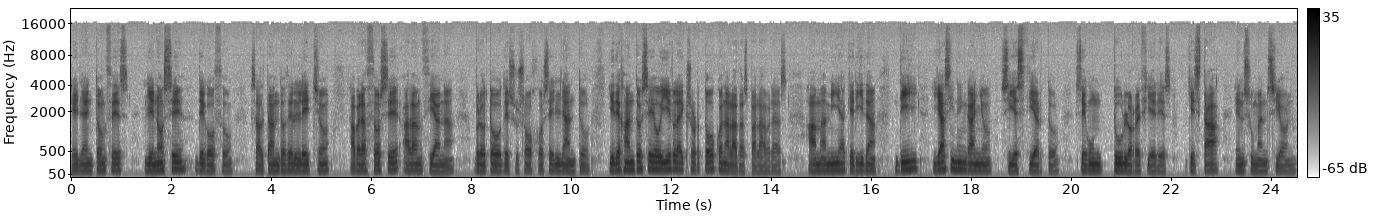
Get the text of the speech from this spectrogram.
Ella entonces llenóse de gozo, saltando del lecho abrazóse a la anciana, brotó de sus ojos el llanto, y dejándose oír la exhortó con aladas palabras. Ama mía querida, di ya sin engaño si es cierto, según tú lo refieres, que está en su mansión.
